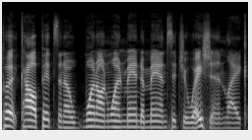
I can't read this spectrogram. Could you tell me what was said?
put Kyle Pitts in a one on one man to man situation, like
